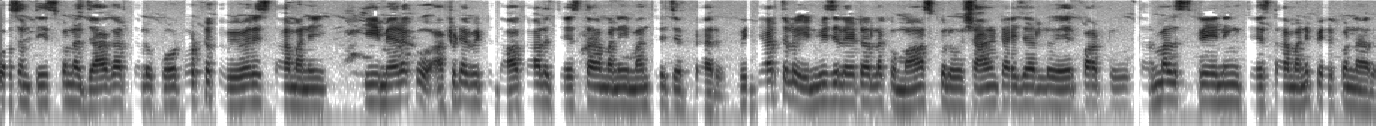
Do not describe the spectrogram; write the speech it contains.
కోసం తీసుకున్న జాగ్రత్తలు కోర్టుకు వివరిస్తామని ఈ మేరకు అఫిడవిట్ దాఖలు చేస్తామని మంత్రి చెప్పారు. విద్యార్థులు ఇన్విజిలేటర్లకు మాస్కులు శానిటైజర్లు ఏర్పాటు థర్మల్ స్క్రీనింగ్ చేస్తామని పేర్కొన్నారు.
